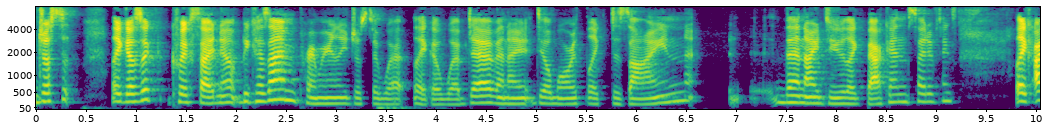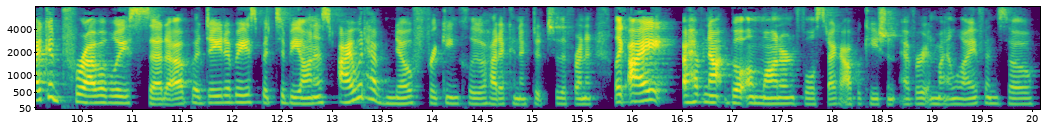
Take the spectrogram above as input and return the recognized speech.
Just like as a quick side note, because I'm primarily just a web like a web dev and I deal more with like design than I do like backend side of things. Like I could probably set up a database, but to be honest, I would have no freaking clue how to connect it to the front end. Like I, I have not built a modern full stack application ever in my life, and so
